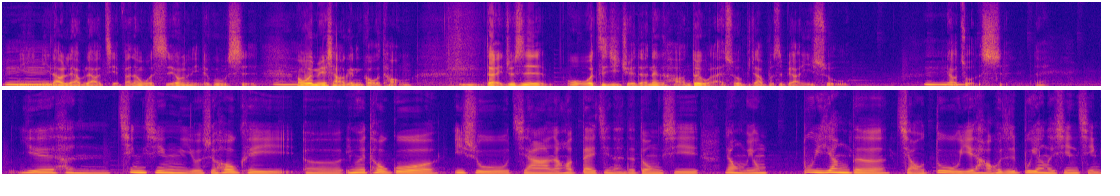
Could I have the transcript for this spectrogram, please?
你你到底了不了解？反正我使用了你的故事，嗯、我也没有想要跟你沟通。嗯，对，就是我我自己觉得那个好像对我来说比较不是表演艺术要做的事。对，也很庆幸有时候可以呃，因为透过艺术家然后带进来的东西，让我们用。不一样的角度也好，或者是不一样的心情，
